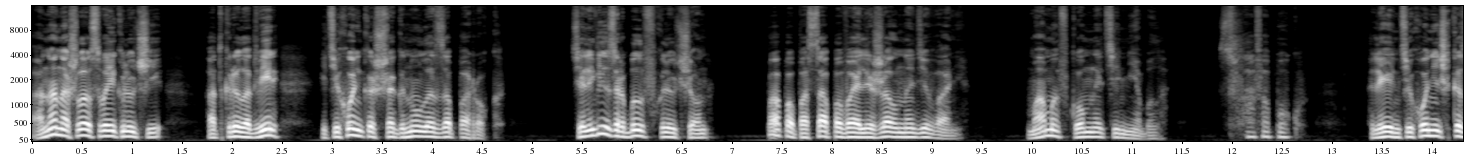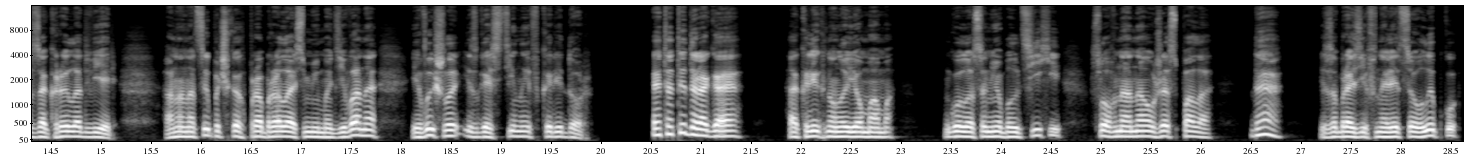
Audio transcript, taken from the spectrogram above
Она нашла свои ключи, открыла дверь и тихонько шагнула за порог. Телевизор был включен. Папа, посапывая, лежал на диване. Мамы в комнате не было. «Слава богу!» Лейн тихонечко закрыла дверь. Она на цыпочках пробралась мимо дивана и вышла из гостиной в коридор. «Это ты, дорогая?» — окликнула ее мама. Голос у нее был тихий, словно она уже спала. «Да». Изобразив на лице улыбку,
